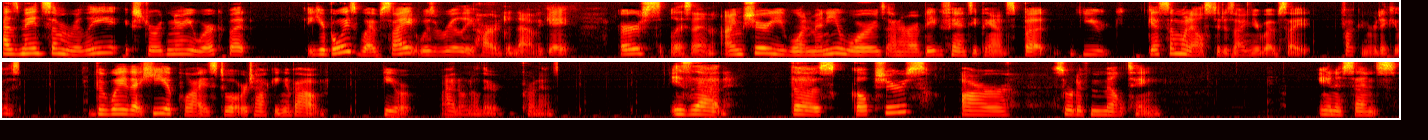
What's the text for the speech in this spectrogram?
has made some really extraordinary work, but your boy's website was really hard to navigate. Urs, listen, I'm sure you've won many awards and are a big fancy pants, but you Get someone else to design your website. Fucking ridiculous. The way that he applies to what we're talking about, he or I don't know their pronouns, is that the sculptures are sort of melting. In a sense,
